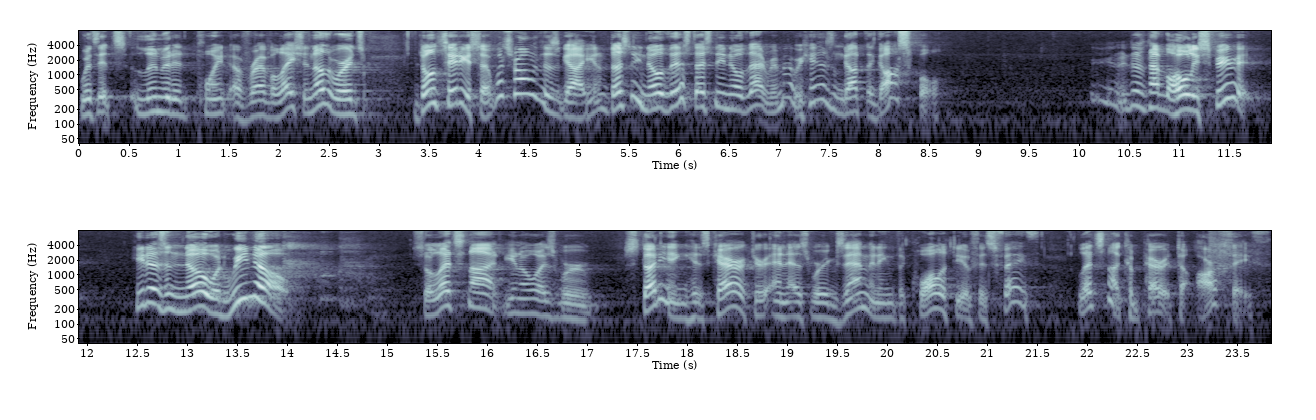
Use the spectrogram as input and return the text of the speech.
with its limited point of revelation. In other words, don't say to yourself, what's wrong with this guy? You know, doesn't he know this? Doesn't he know that? Remember, he hasn't got the gospel. He doesn't have the Holy Spirit. He doesn't know what we know. So let's not, you know, as we're studying his character and as we're examining the quality of his faith, let's not compare it to our faith.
